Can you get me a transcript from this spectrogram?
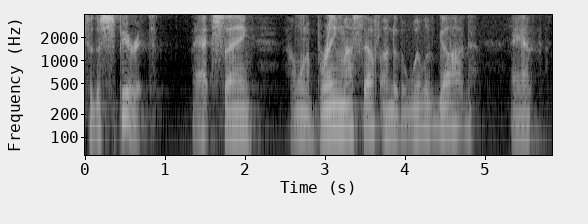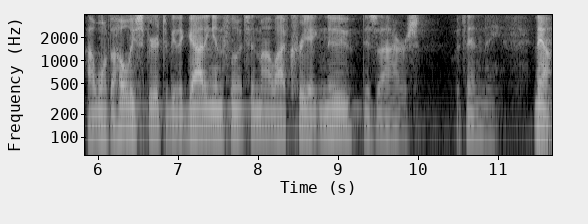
to the Spirit. That's saying, I want to bring myself under the will of God, and I want the Holy Spirit to be the guiding influence in my life, create new desires within me. Now,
